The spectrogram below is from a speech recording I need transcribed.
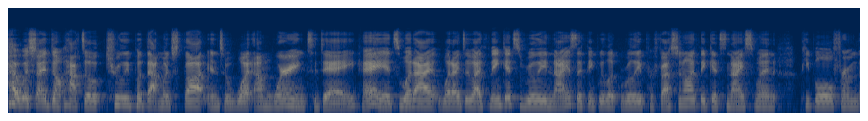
i wish i don't have to truly put that much thought into what i'm wearing today. Hey it's what i what i do. I think it's really nice. I think we look really professional. I think it's nice when people from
